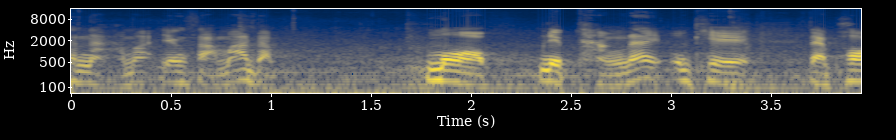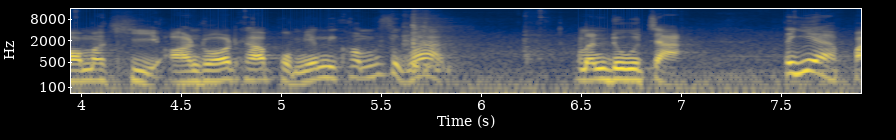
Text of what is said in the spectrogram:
สนามอะยังสามารถแบบหมอบเหน็บถังได้โอเค แต่พอมาขี่ on road ครับผมยังมีความรู้สึกว่ามันดูจะเตี้ยไป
